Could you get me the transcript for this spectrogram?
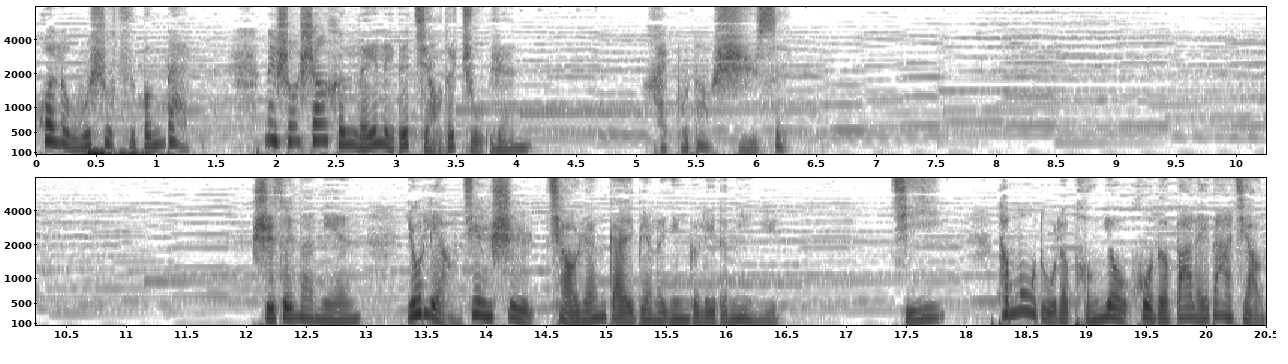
换了无数次绷带，那双伤痕累累的脚的主人还不到十岁。十岁那年，有两件事悄然改变了英格丽的命运，其一。他目睹了朋友获得芭蕾大奖，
